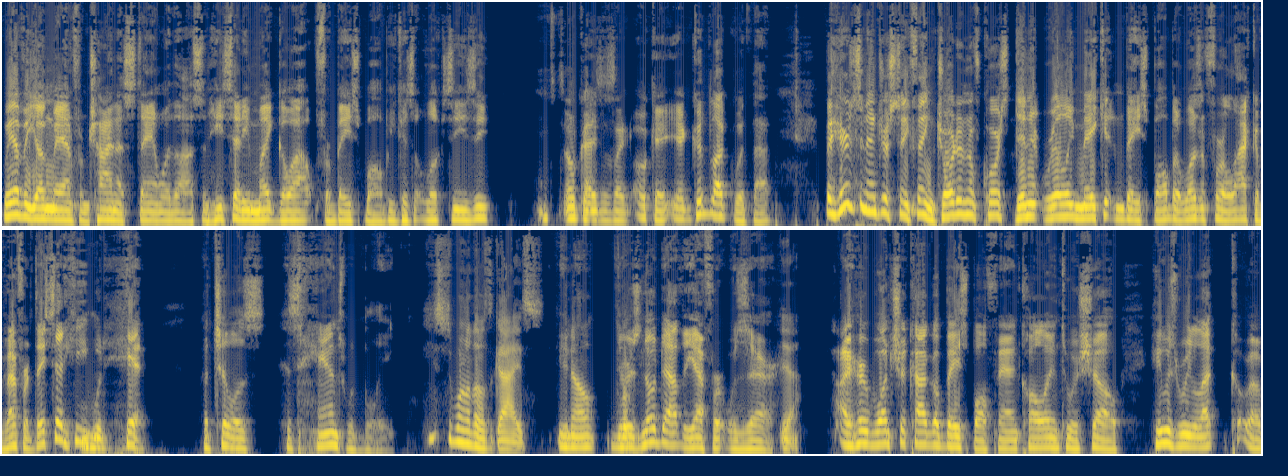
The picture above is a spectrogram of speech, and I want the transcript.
We have a young man from China staying with us, and he said he might go out for baseball because it looks easy. Okay. I was just like, okay, yeah, good luck with that. But here's an interesting thing. Jordan, of course, didn't really make it in baseball, but it wasn't for a lack of effort. They said he would hit until his, his hands would bleed. He's one of those guys, you know? There is no doubt the effort was there. Yeah. I heard one Chicago baseball fan call into a show. He was uh,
